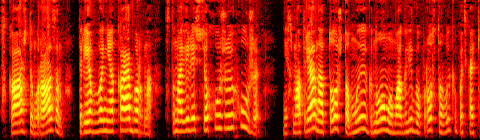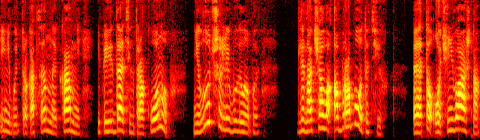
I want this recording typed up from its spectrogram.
С каждым разом требования Кайборна становились все хуже и хуже. Несмотря на то, что мы, гномы, могли бы просто выкопать какие-нибудь драгоценные камни и передать их дракону, не лучше ли было бы для начала обработать их? Это очень важно,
